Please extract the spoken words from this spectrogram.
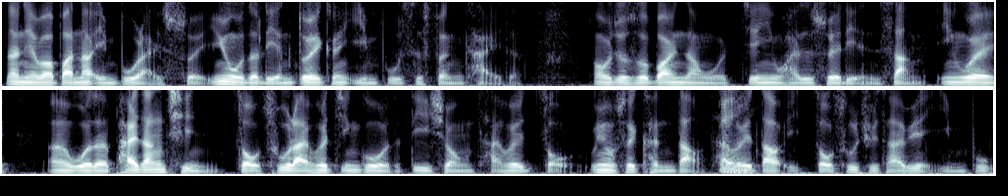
那你要不要搬到营部来睡？”因为我的连队跟营部是分开的。那我就说：“包营长，我建议我还是睡连上，因为呃，我的排长寝走出来会经过我的弟兄才会走，因为我睡坑道才会到走出去才变营部。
